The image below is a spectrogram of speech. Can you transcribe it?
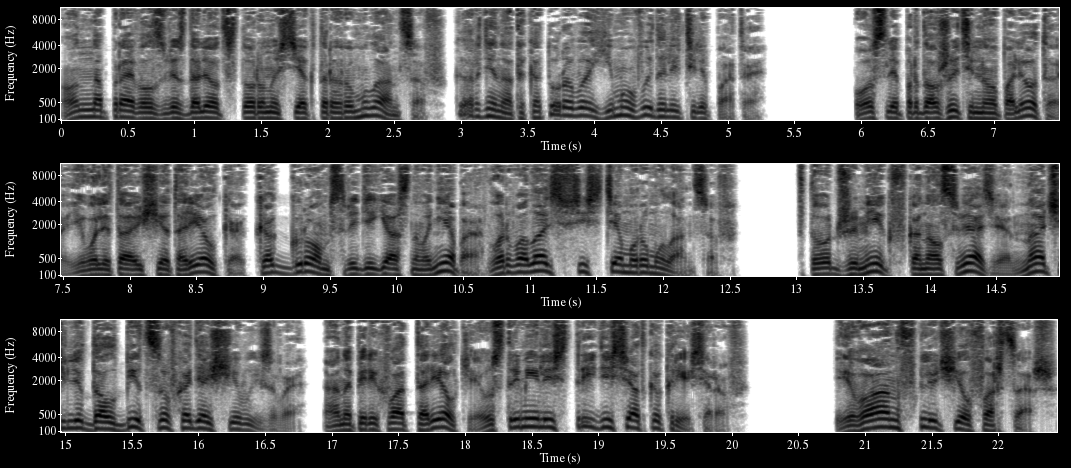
Он направил звездолет в сторону сектора ромуланцев, координаты которого ему выдали телепаты. После продолжительного полета его летающая тарелка, как гром среди ясного неба, ворвалась в систему ромуланцев. В тот же миг в канал связи начали долбиться входящие вызовы, а на перехват тарелки устремились три десятка крейсеров. Иван включил форсаж.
